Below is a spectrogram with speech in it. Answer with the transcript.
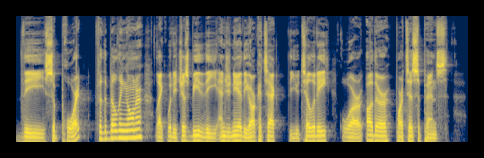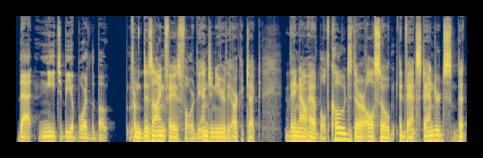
the support for the building owner? Like, would it just be the engineer, the architect, the utility, or other participants that need to be aboard the boat? From the design phase forward, the engineer, the architect, they now have both codes. There are also advanced standards that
